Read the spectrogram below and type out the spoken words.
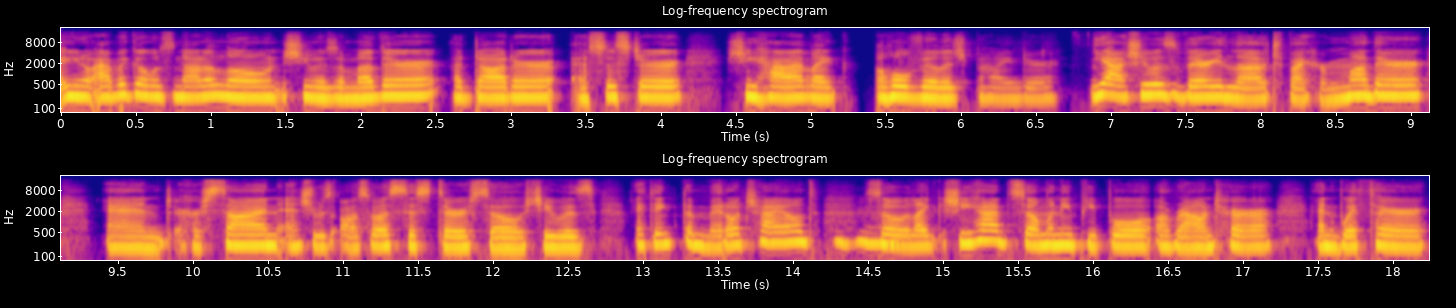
you know, Abigail was not alone. She was a mother, a daughter, a sister. She had like a whole village behind her. Yeah, she was very loved by her mother and her son, and she was also a sister. So she was, I think, the middle child. So like she had so many people around her and with her.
